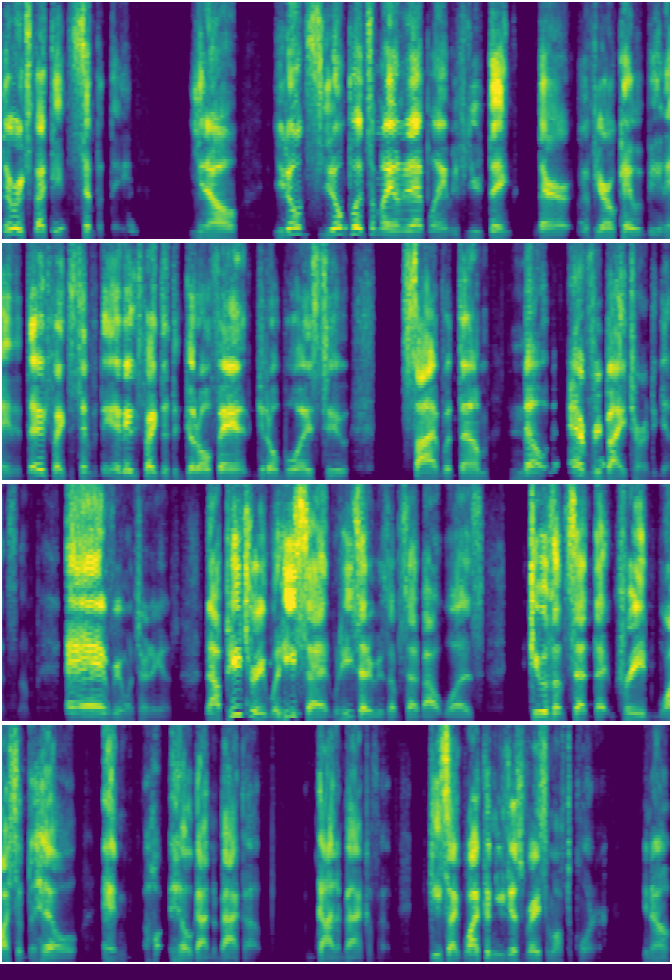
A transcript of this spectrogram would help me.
they were expecting sympathy. You know, you don't you don't put somebody under that blame if you think they're if you're okay with being hated. They expected sympathy. They expected the good old fan, good old boys to side with them. No, everybody turned against them. Everyone turned against. Them. Now Petree, what he said, what he said he was upset about was he was upset that Creed washed up the hill and Hill got in the back up, got in the back of him. He's like, why couldn't you just race him off the corner? You know,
